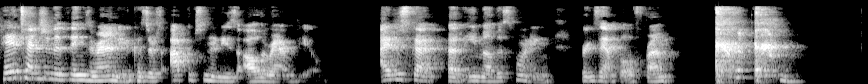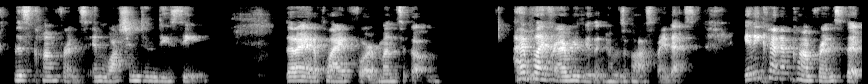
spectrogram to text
Pay attention to things around you because there's opportunities all around you. I just got an email this morning, for example, from this conference in Washington, D.C. that I had applied for months ago. I apply for everything that comes across my desk. Any kind of conference that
